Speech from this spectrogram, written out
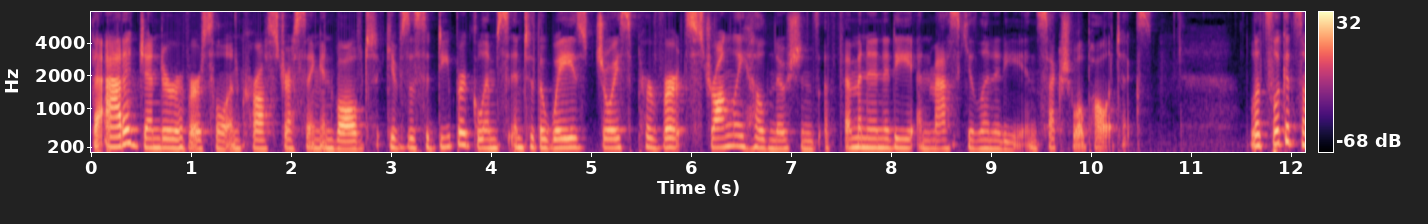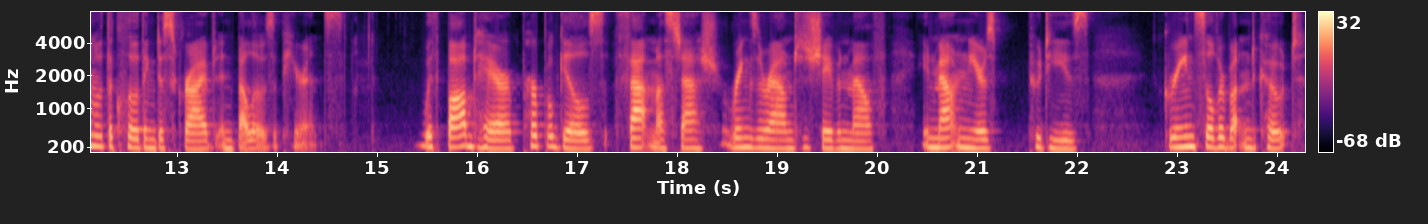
The added gender reversal and cross dressing involved gives us a deeper glimpse into the ways Joyce perverts strongly held notions of femininity and masculinity in sexual politics. Let's look at some of the clothing described in Bello's appearance. With bobbed hair, purple gills, fat mustache, rings around his shaven mouth, in mountaineer's puttees, green silver buttoned coat,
